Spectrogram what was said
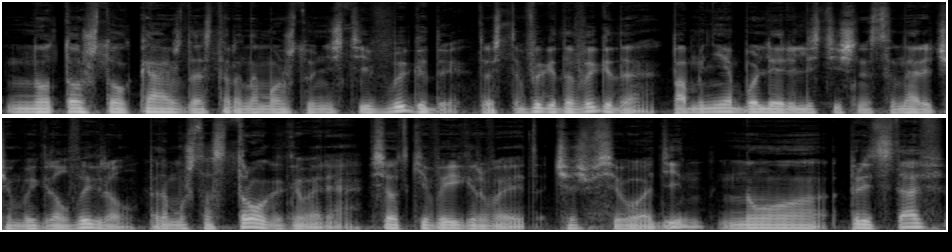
Но то, что каждая сторона может унести выгоды, то есть выгода-выгода, по мне более реалистичный сценарий, чем выиграл-выиграл. Потому что, строго говоря, все-таки выигрывает чаще всего один. Но представь,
